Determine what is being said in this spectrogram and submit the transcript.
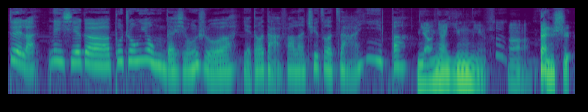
对了，那些个不中用的雄鼠也都打发了去做杂役吧。娘娘英明啊，但是。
